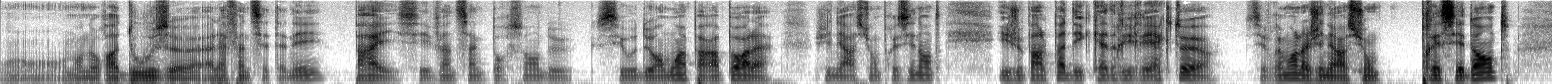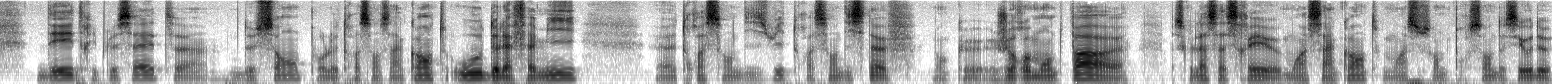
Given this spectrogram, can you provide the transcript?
On, en aura 12 euh, à la fin de cette année. Pareil, c'est 25% de CO2 en moins par rapport à la génération précédente. Et je ne parle pas des quadri réacteurs. C'est vraiment la génération précédente des 777, 200 pour le 350 ou de la famille 318, 319. Donc je remonte pas parce que là, ça serait moins 50, moins 60% de CO2.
